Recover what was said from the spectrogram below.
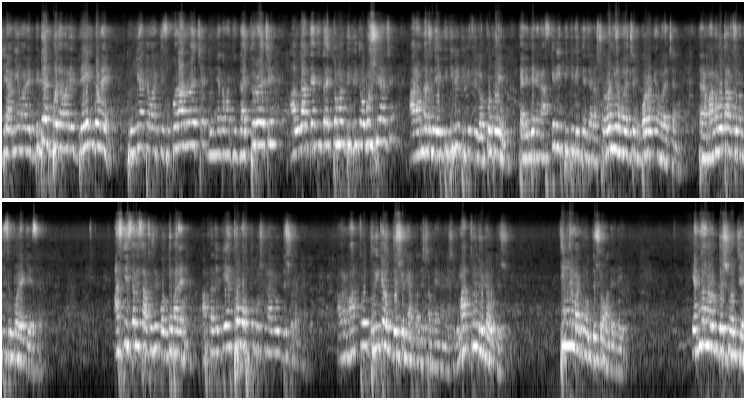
যে আমি আমার বিবেক বলে, আমার এই ব্রেন বলে দুনিয়াতে আমার কিছু করার রয়েছে, দুনিয়াতে আমার কিছু দায়িত্ব রয়েছে, আল্লাহর জাতির দায়িত্ব আমার পৃথিবীতে অবশ্যই আছে। আর আমরা যদি এই পৃথিবীর দিকে লক্ষ্য করি, তাহলে দেখেন আজকের এই পৃথিবীতে যারা স্মরণীয় হয়েছেন, বরণীয় হয়েছেন, তারা মানবতার জন্য কিছু করে গিয়েছে। আজকে ইসলামী ছাত্রী বলতে পারেন, আপনাদেরকে এত বক্তব্য শোনার উদ্দেশ্যটা কি? আমার মাত্র দুইটা উদ্দেশ্য নিয়ে আপনাদের সামনে এখানে এসেছি। মাত্র দুইটা উদ্দেশ্য। তিন নম্বর কোন উদ্দেশ্য আমাদের নেই। এক নম্বর উদ্দেশ্য হচ্ছে,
